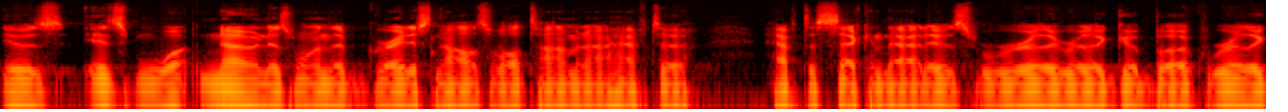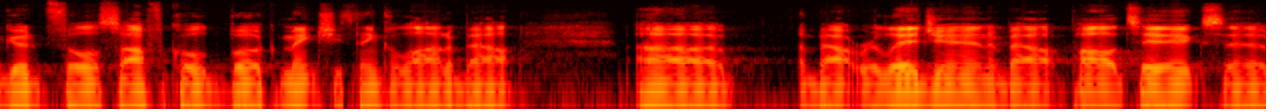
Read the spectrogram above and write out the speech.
it was it's known as one of the greatest novels of all time, and I have to have to second that. It was a really really good book, really good philosophical book, makes you think a lot about uh, about religion, about politics, uh,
